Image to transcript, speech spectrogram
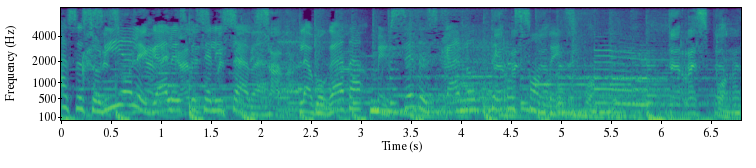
Asesoría legal especializada. La abogada Mercedes Cano te responde. Te responde.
